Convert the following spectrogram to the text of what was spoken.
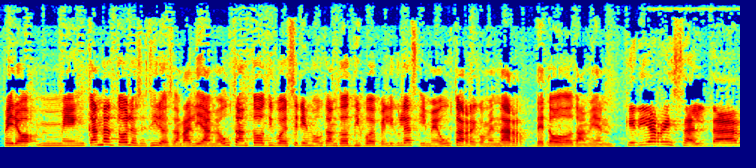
Pero me encantan todos los estilos en realidad. Me gustan todo tipo de series, me gustan todo tipo de películas y me gusta recomendar de todo también. Quería resaltar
